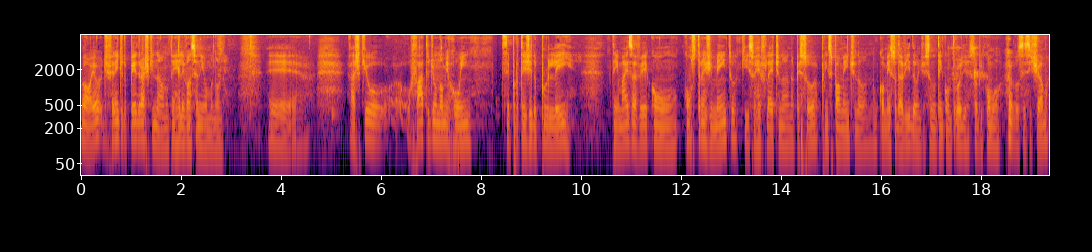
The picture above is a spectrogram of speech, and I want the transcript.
bom, eu, diferente do Pedro, acho que não, não tem relevância nenhuma o nome. É, acho que o, o fato de um nome ruim ser protegido por lei tem mais a ver com constrangimento que isso reflete na, na pessoa, principalmente no, no, começo da vida, onde você não tem controle sobre como você se chama.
